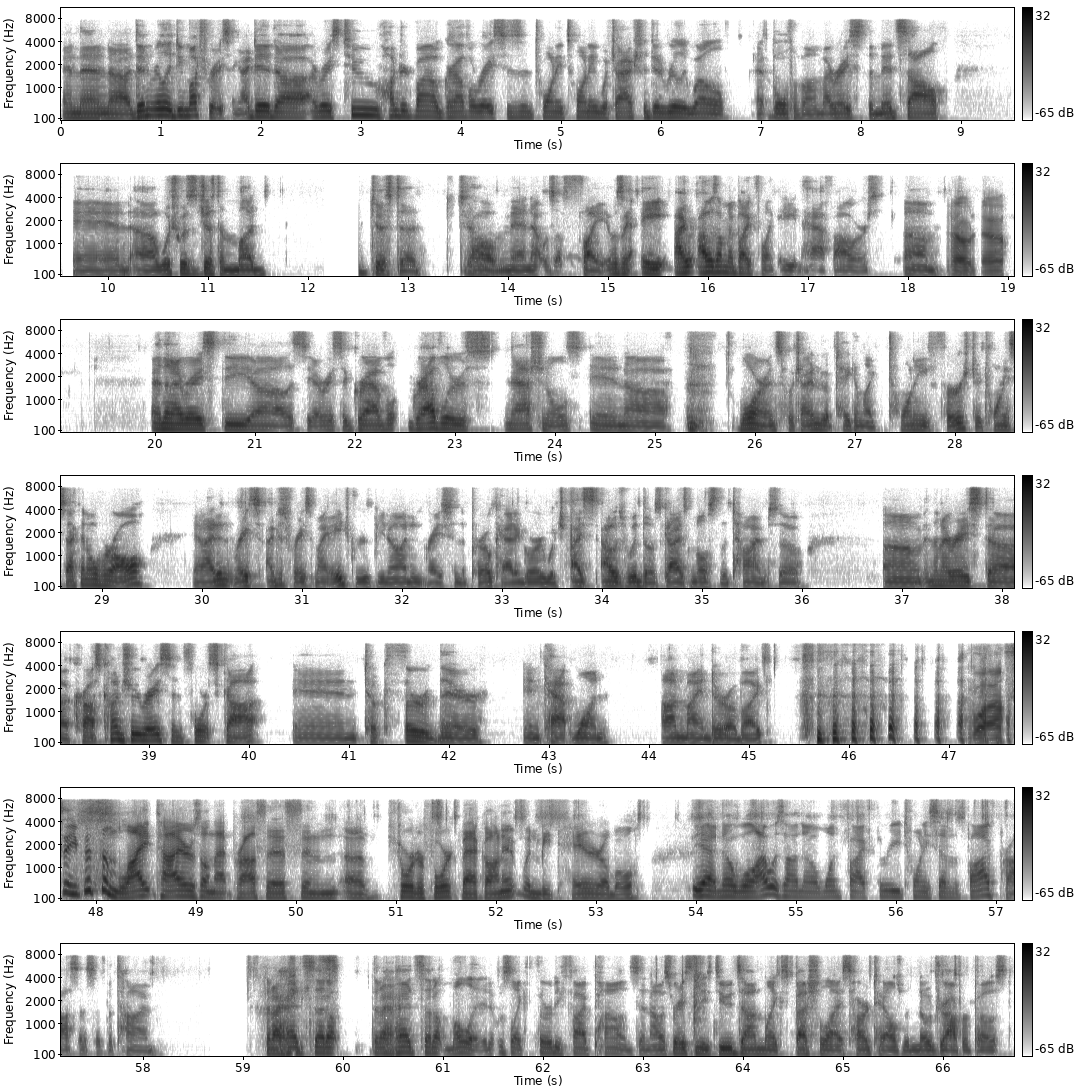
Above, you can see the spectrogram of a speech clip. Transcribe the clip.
and then uh, didn't really do much racing. I did. Uh, I raced two hundred mile gravel races in 2020, which I actually did really well at both of them. I raced the Mid South, and uh, which was just a mud, just a oh man, that was a fight. It was like eight. I, I was on my bike for like eight and a half hours. Um, Oh no. And then I raced the uh, let's see, I raced the gravel gravelers nationals in uh, Lawrence, which I ended up taking like 21st or 22nd overall. And I didn't race. I just raced my age group. You know, I didn't race in the pro category, which I I was with those guys most of the time. So, um, and then I raced uh, cross country race in Fort Scott and took third there in Cat One on my enduro bike. Wow. So you put some light tires on that process and a shorter fork back on it wouldn't be terrible. Yeah, no, well, I was on a 153 27.5 process at the time that I had set up that I had set up mullet and it was like 35 pounds and I was racing these dudes on like specialized hardtails with no dropper post.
